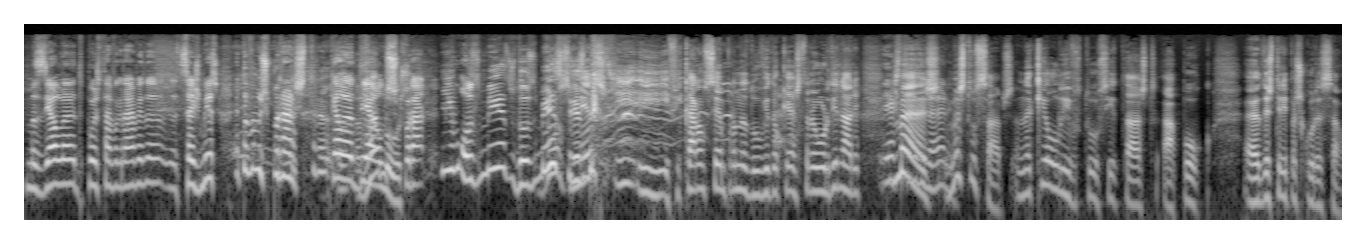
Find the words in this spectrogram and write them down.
Mas ela depois estava grávida de 6 meses. Então vamos esperar que ela dê à luz. esperar- E 11 meses, 12 meses, 12 13 meses e, e- e ficaram sempre na dúvida, o que é extraordinário. É mas, extraordinário. mas tu sabes, naquele livro que tu citaste há pouco, ah, das tripas coração,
